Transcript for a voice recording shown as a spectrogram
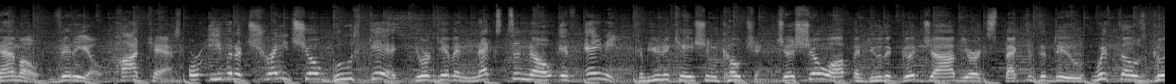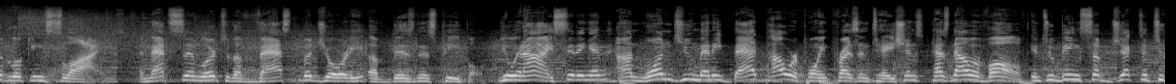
demo, video, podcast, or even a trade show booth gig, you're given next to no, if any, communication coaching. Just show up and do the good job you're expected to do with those good looking slides. And that's similar to the vast majority of business people. You and I sitting in on one too many bad PowerPoint presentations has now evolved into being subjected to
